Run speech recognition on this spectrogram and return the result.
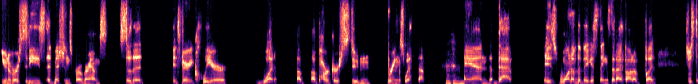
universities' admissions programs so that it's very clear what a, a Parker student brings with them. Mm-hmm. And that is one of the biggest things that I thought of. But just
